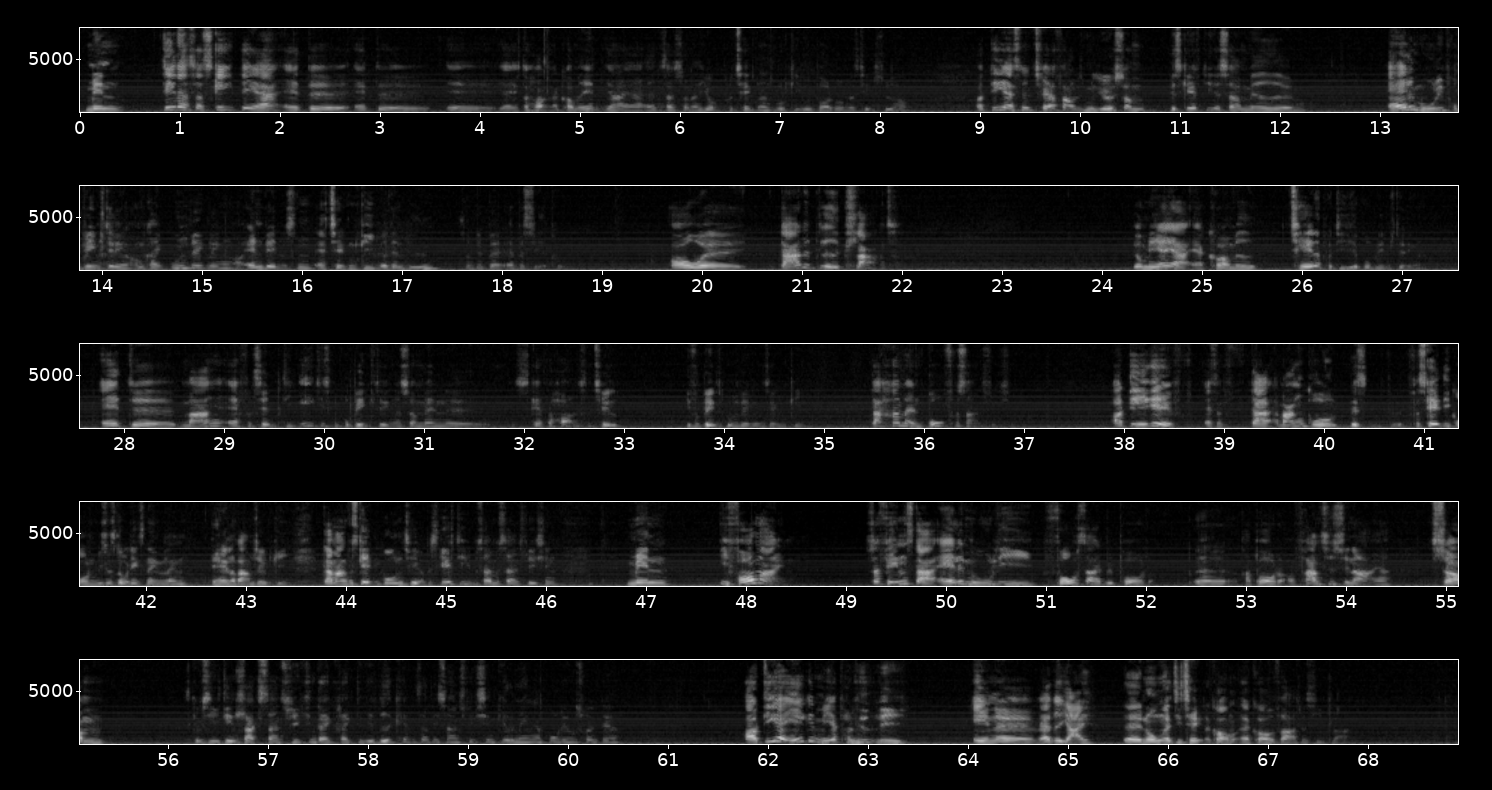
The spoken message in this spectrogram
men det, der så er sket, det er, at, øh, at øh, øh, jeg efterhånden er kommet ind. Jeg er ansat som adjunkt på teknologi ude på Aalborg Universitet i Sydhavn. Og det er sådan et tværfagligt miljø, som beskæftiger sig med øh, alle mulige problemstillinger omkring udviklingen og anvendelsen af teknologi og den viden, som det er baseret på. Og øh, der er det blevet klart, jo mere jeg er kommet tættere på de her problemstillinger, at øh, mange af for eksempel de etiske problemstillinger, som man øh, skal forholde sig til i forbindelse med udvikling af teknologi, der har man brug for science fiction. Og det er ikke, altså, der er mange grunde, forskellige grunde, vi så står det ikke sådan en eller anden, det handler bare om teknologi. Der er mange forskellige grunde til at beskæftige sig med science fiction, men i forvejen, så findes der alle mulige foresight report, øh, rapporter og fremtidsscenarier, som skal vi sige, det er en slags science fiction, der ikke rigtig vil vedkende sig det science fiction. Giver det mening at bruge det udtryk der? Og de er ikke mere pålidelige end, øh, hvad ved jeg, øh, nogle af de ting, der kom, er kommet fra Arthur C. Clarke.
